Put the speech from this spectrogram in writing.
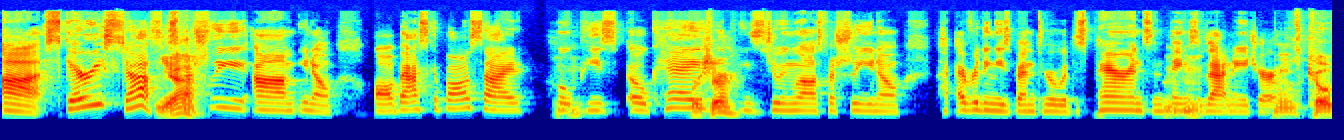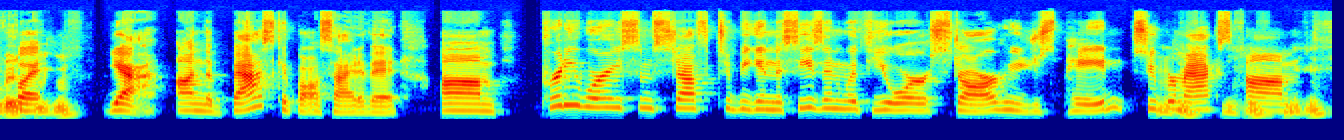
Uh scary stuff, Yeah. especially um, you know, all basketball aside. Hope Mhm. he's okay. For sure. he's doing well, especially, you know, everything he's been through with his parents and things Mhm. of that nature. And with COVID. But mhm. yeah, on the basketball side of it, um, pretty worrisome stuff to begin the season with your star who you just paid super Mhm, max. mhm, Um, mhm.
